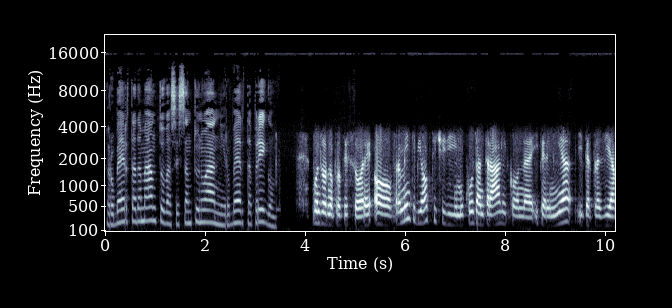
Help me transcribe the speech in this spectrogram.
Roberta da Mantova, 61 anni. Roberta, prego. Buongiorno professore, ho frammenti bioptici di mucosa antrale con iperemia, iperplasia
